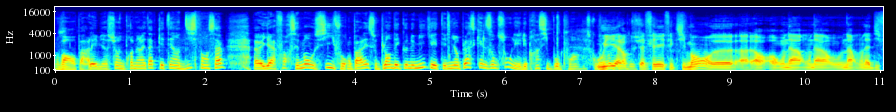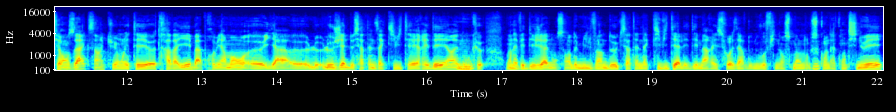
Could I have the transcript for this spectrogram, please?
On, va en parler, bien sûr. Une première étape qui était indispensable. Euh, il y a forcément aussi, il faut en parler, ce plan d'économie qui a été mis en place. Quels en sont les, principaux points? Oui, alors tout à fait, effectivement. Euh, alors, on, a, on, a, on, a, on a différents axes hein, qui ont été euh, travaillés. Bah, premièrement, il y a le, gel de certaines activités R&D. Hein, mhm. Donc, on avait déjà annoncé en 2022 que certaines activités allaient démarrer sous réserve de nouveaux financements, donc ce mhm. qu'on a continué.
